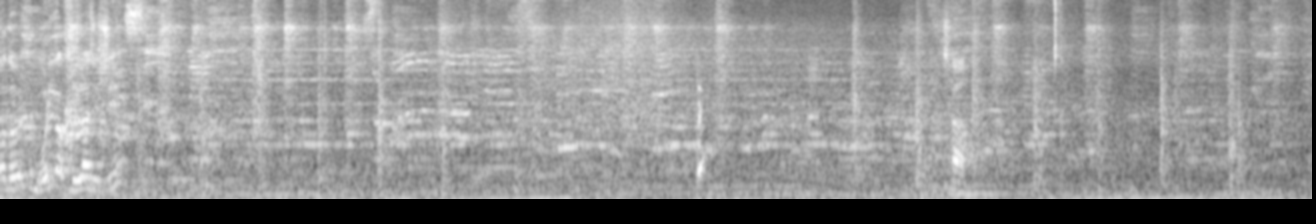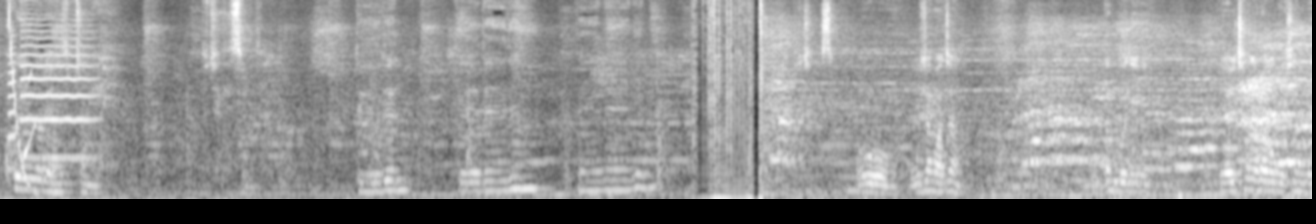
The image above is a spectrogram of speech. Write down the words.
아, 너 왜 이렇게 머리가 갈라지지? 자, 코인 노래 연습장에 도착했습니다. 뜨든 뜨든 뜨든 도착했습니다. 오 오자마자 어떤 분이 열창을 하고 계신데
